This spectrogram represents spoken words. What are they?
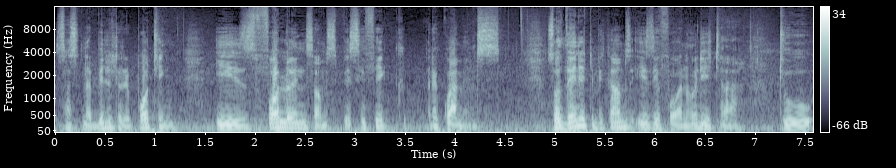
sustainability reporting is following some specific requirements. So then it becomes easy for an auditor to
